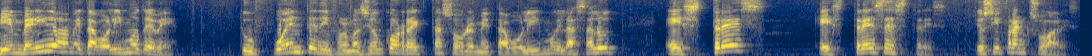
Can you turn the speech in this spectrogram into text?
Bienvenidos a Metabolismo TV, tu fuente de información correcta sobre el metabolismo y la salud. Estrés, estrés, estrés. Yo soy Frank Suárez,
